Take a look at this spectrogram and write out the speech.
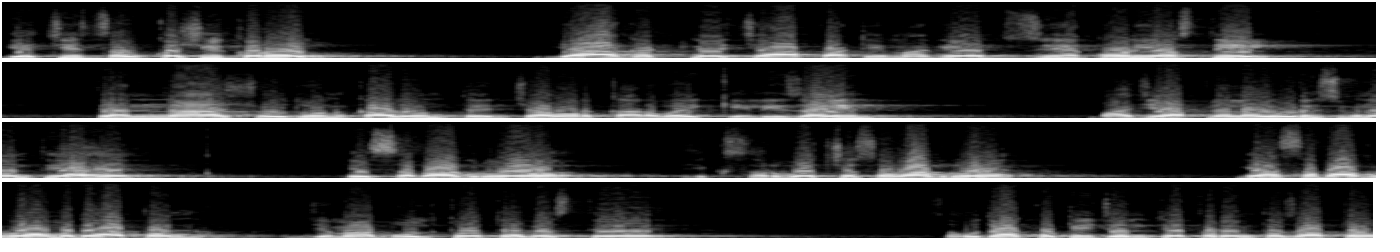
याची चौकशी करून या घटनेच्या पाठीमागे जे कोणी असतील त्यांना शोधून काढून त्यांच्यावर कारवाई केली जाईल. माझी आपल्याला एवढीच विनंती आहे. हे सभागृह एक सर्वोच्च सभागृह आहे. या सभागृहामध्ये आपण जेव्हा बोलतो त्यावेळेस ते चौदा कोटी जनतेपर्यंत जातं.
